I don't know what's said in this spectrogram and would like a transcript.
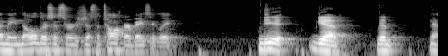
I mean, the older sister is just a talker, basically. Yeah, yeah. Yep. Yeah.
